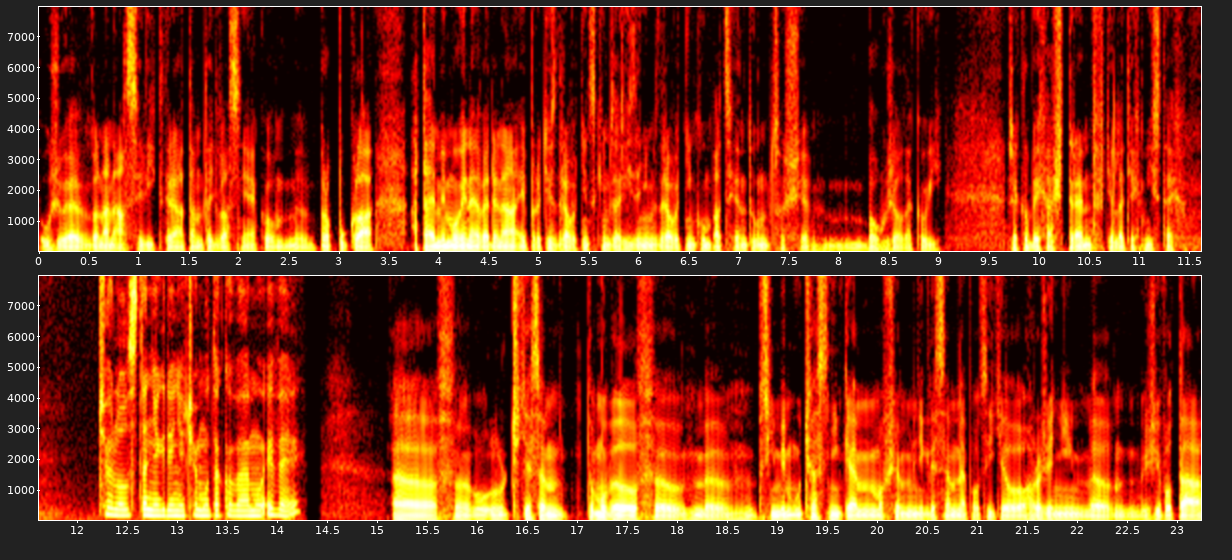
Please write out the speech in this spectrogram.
užuje vlna násilí, která tam teď vlastně jako mm, propukla a ta je mimo jiné vedená i proti zdravotnickým zařízením, zdravotníkům, pacientům, což je bohužel takový, řekl bych, až trend v těchto těch místech. Čelil jste někdy něčemu takovému i vy? Uh, určitě jsem tomu byl v, přímým účastníkem, ovšem nikdy jsem nepocítil ohrožení života,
